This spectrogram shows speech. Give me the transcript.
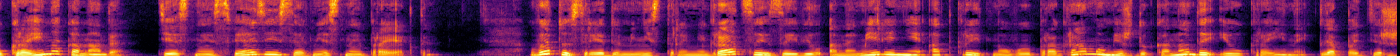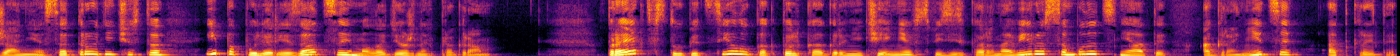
Украина-Канада. Тесные связи и совместные проекты. В эту среду министр иммиграции заявил о намерении открыть новую программу между Канадой и Украиной для поддержания сотрудничества и популяризации молодежных программ. Проект вступит в силу, как только ограничения в связи с коронавирусом будут сняты, а границы открыты.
